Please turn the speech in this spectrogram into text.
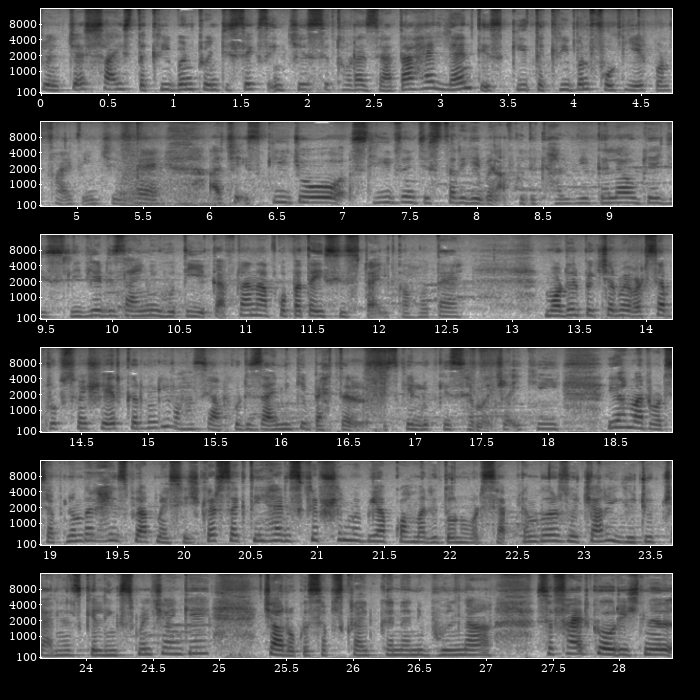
तो चेस्ट साइज़ तकरीबन 26 इंचेस से थोड़ा ज़्यादा है। लेंथ इसकी तकरीबन 48.5 इंचेस है। अच्छा इसकी जो स्लीव्स हैं, जिस तरह ये मैंने आपको दिखा रही है गला हो गया, ये स्लीव ये डिज़ाइनिंग होती है। कफ्तान आपको पता है इसी स्टाइल का होता है। मॉडल पिक्चर मैं व्हाट्सएप ग्रुप्स में शेयर करूँगी। वहाँ से आपको डिज़ाइनिंग की बेहतर इसकी लुक की समझ आएगी। ये हमारा व्हाट्सएप नंबर है, इस पर आप मैसेज कर सकती हैं। डिस्क्रिप्शन में भी आपको हमारे दोनों व्हाट्सएप नंबर्स और चारों यूट्यूब चैनल्स के लिंक्स मिल जाएँगे। चारों को सब्सक्राइब करना नहीं भूलना। सफ़ायर का ओरिजिनल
